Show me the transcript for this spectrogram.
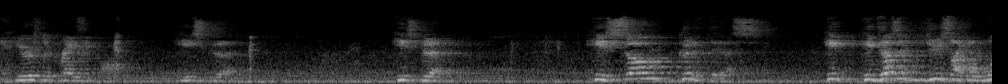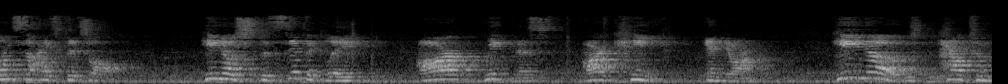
And here's the crazy part. He's good. He's good. He's so good at this He, he doesn't use like a one size fits all. He knows specifically our weakness, our kink in the armor. He knows how to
